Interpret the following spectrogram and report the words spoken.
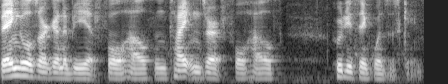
Bengals are going to be at full health and Titans are at full health. Who do you think wins this game?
